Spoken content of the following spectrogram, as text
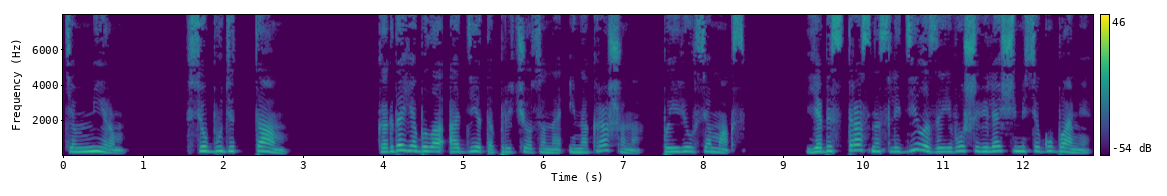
тем миром. Все будет там. Когда я была одета, причесана и накрашена, появился Макс. Я бесстрастно следила за его шевелящимися губами,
